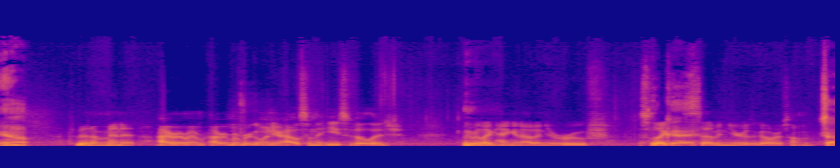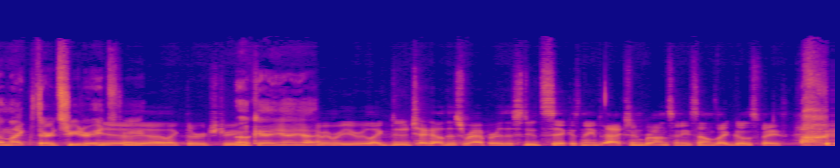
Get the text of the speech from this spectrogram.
yeah. It's been a minute. I remember I remember going to your house in the East Village. We were like mm-hmm. hanging out on your roof. This was like. Okay. seven years ago or something. So on like Third Street or Eighth Yeah, Street. yeah, like Third Street. Okay, yeah, yeah. I remember you were like, dude, check out this rapper. This dude's sick. His name's Action Bronson. He sounds like Ghostface.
